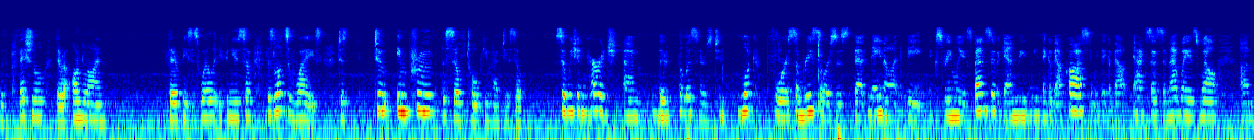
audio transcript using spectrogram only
with a professional. There are online therapies as well that you can use. So there's lots of ways to to improve the self-talk you have to yourself so we should encourage um, the, the listeners to look for some resources that may not be extremely expensive. Again, we, we think about cost and we think about access in that way as well. Um,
